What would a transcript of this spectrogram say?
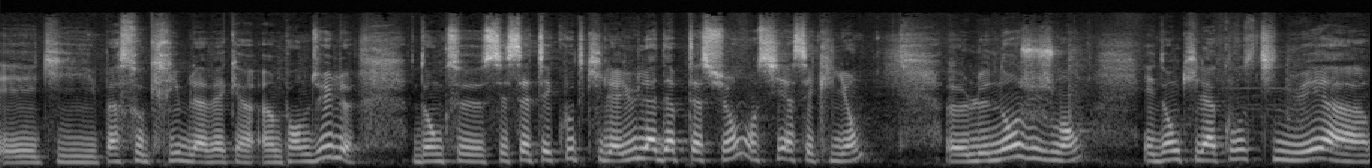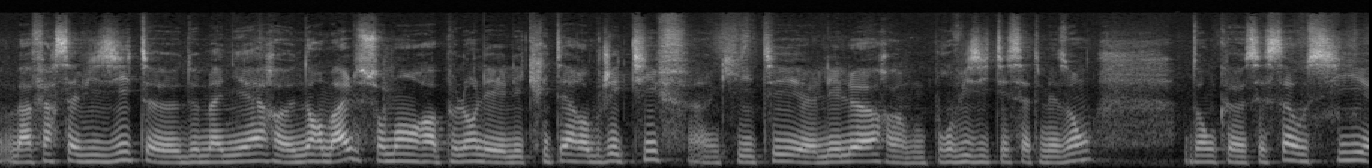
et qui passe au crible avec un, pendule. Donc c'est cette écoute qu'il a eu, l'adaptation aussi à ses clients, euh, le non-jugement. Et donc il a continué à, bah, faire sa visite euh, de manière euh, normale, sûrement en rappelant les, critères objectifs hein, qui étaient les leurs pour visiter cette maison. Donc c'est ça aussi.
